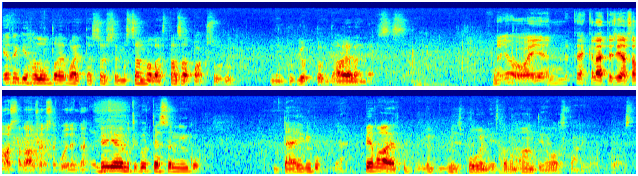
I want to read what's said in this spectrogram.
jotenkin haluan toivoa, että tässä olisi semmoista samanlaista tasapaksua niin kuin juttu, mitä Islandersissa on. No joo, ei en nyt ehkä lähtisi ihan samassa lauseessa kuitenkaan. No joo, mutta kun tässä on niinku, tää ei niinku, pelaajat, kun siis puhuin niistä mun anti all joukkueesta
